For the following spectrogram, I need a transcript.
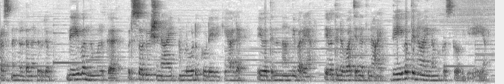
പ്രശ്നങ്ങളുടെ നടുവിലും ദൈവം നമ്മൾക്ക് ഒരു സൊല്യൂഷനായി നമ്മളോട് കൂടെ ഇരിക്കാതെ ദൈവത്തിന് നന്ദി പറയാം. ദൈവത്തിന്റെ വചനത്തിനായി ദൈവത്തിനായി നമുക്ക് സ്തോപിക്കുകയും ചെയ്യാം.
